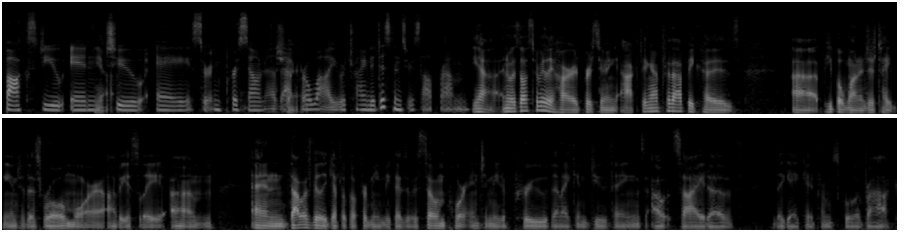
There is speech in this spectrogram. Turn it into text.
boxed you into a certain persona that for a while you were trying to distance yourself from. Yeah, and it was also really hard pursuing acting after that because uh, people wanted to type me into this role more, obviously. Um, and that was really difficult for me because it was so important to me to prove that I can do things outside of the gay kid from School of Rock,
